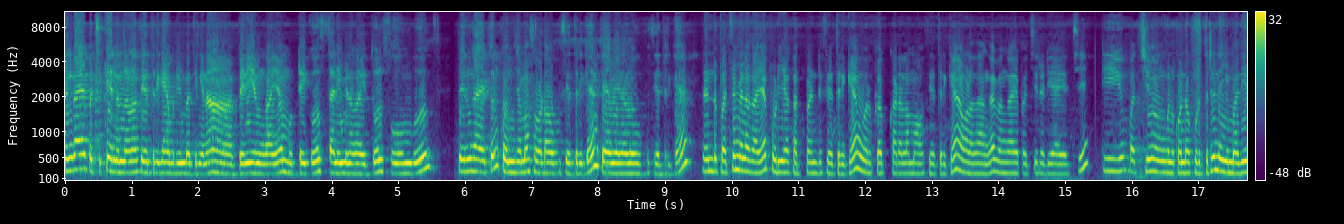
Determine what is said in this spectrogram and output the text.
வெங்காய பச்சிக்கு என்னென்னலாம் சேர்த்திருக்கேன் அப்படின்னு பாத்தீங்கன்னா பெரிய வெங்காயம் முட்டைக்கோஸ் தனி மிளகாய் தூள் சோம்பு பெருங்காயத்தூள் கொஞ்சமா சோடா உப்பு சேர்த்திருக்கேன். தேவையான அளவு உப்பு சேர்த்திருக்கேன். ரெண்டு பச்சை மிளகாய பொடியா கட் பண்ணிட்டு சேர்த்திருக்கேன். ஒரு கப் கடலை மாவு சேர்த்திருக்கேன். அவ்வளவுதாங்க. வெங்காய பச்சி ரெடி ஆயிருச்சு. டீயும் பச்சியும் உங்களுக்கு கொண்டு கொடுத்துட்டு நீங்க மதிய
